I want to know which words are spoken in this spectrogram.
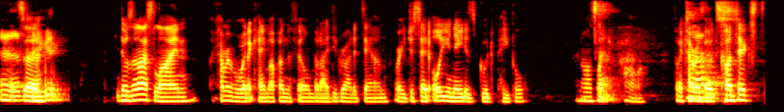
Yeah, that's uh, pretty good. There was a nice line. I can't remember when it came up in the film, but I did write it down where he just said, "All you need is good people," and I was like, "Oh," but I can't Oh, remember the that's- context.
